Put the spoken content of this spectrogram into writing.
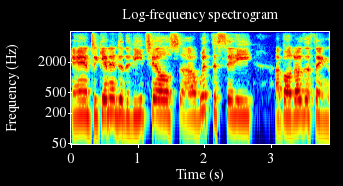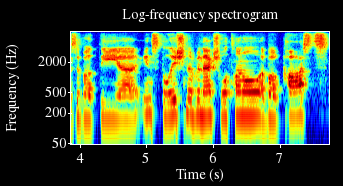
and to get into the details uh, with the city about other things, about the uh, installation of an actual tunnel, about costs,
